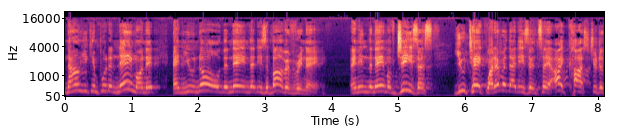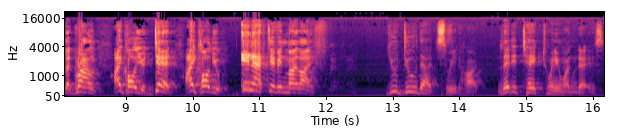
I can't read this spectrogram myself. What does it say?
Now you can put a name on it and you know the name that is above every name. And in the name of Jesus, you take whatever that is and say, I cast you to the ground. I call you dead. I call you inactive in my life. You do that, sweetheart. Let it take 21 days.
